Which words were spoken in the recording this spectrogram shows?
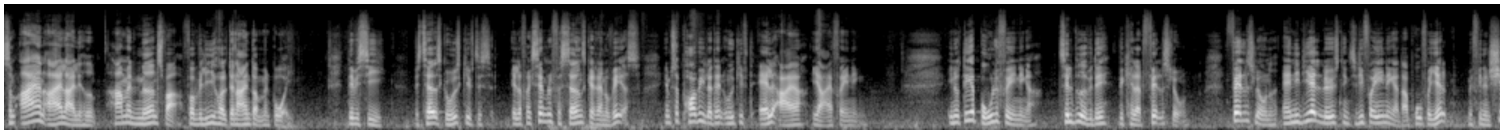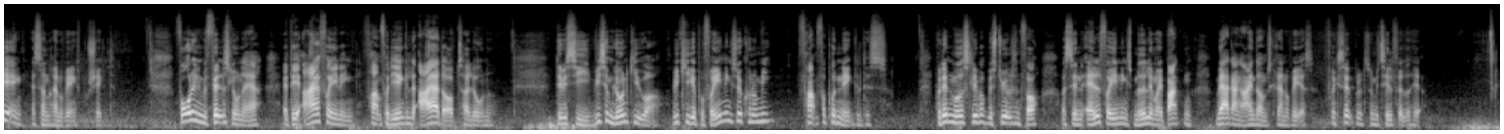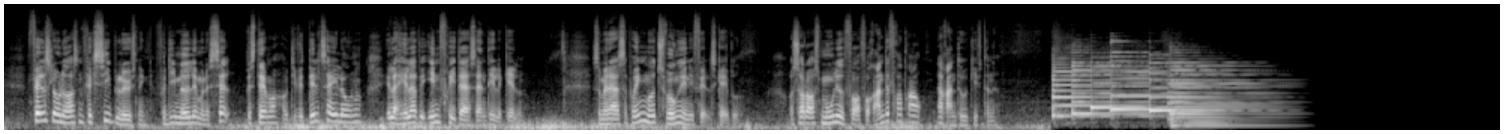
Som ejer en ejerlejlighed har man et medansvar for at vedligeholde den ejendom, man bor i. Det vil sige, hvis taget skal udskiftes, eller for eksempel facaden skal renoveres, jamen så påviler den udgift alle ejere i ejerforeningen. I Nordea Boligforeninger tilbyder vi det, vi kalder et fælleslån. Fælleslånet er en ideel løsning til de foreninger, der har brug for hjælp med finansiering af sådan et renoveringsprojekt. Fordelen ved fælleslånet er, at det er ejerforeningen frem for de enkelte ejere, der optager lånet. Det vil sige, at vi som långivere, vi kigger på foreningsøkonomi frem for på den enkeltes. På den måde slipper bestyrelsen for at sende alle foreningens medlemmer i banken, hver gang ejendommen skal renoveres. For eksempel som i tilfældet her. Fælleslånet er også en fleksibel løsning, fordi medlemmerne selv bestemmer, om de vil deltage i lånet, eller hellere vil indfri deres andel af gælden. Så man er altså på ingen måde tvunget ind i fællesskabet. Og så er der også mulighed for at få rentefradrag af renteudgifterne.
